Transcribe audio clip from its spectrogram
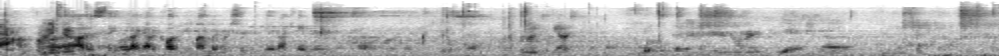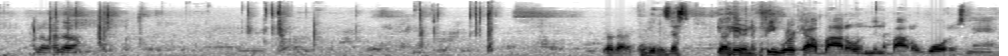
Uh, I just think, but I gotta call to get my membership again. I can't even. Uh, yeah. Hello, hello. Y'all gotta forgive us. That's y'all hearing a pre-workout bottle and then a bottle of waters, man.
